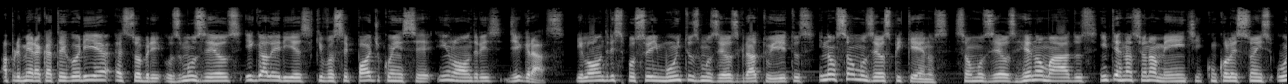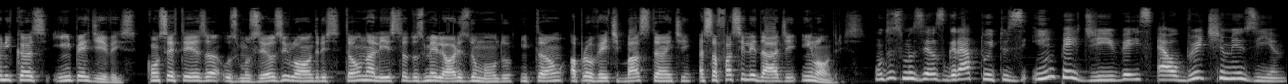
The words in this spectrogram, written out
A primeira categoria é sobre os museus e galerias que você pode conhecer em Londres de graça. E Londres possui muitos museus gratuitos e não são museus pequenos, são museus renomados internacionalmente com coleções únicas e imperdíveis. Com certeza, os museus de Londres estão na lista dos melhores do mundo, então aproveite bastante essa facilidade em Londres. Um dos museus gratuitos imperdíveis é o British Museum.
